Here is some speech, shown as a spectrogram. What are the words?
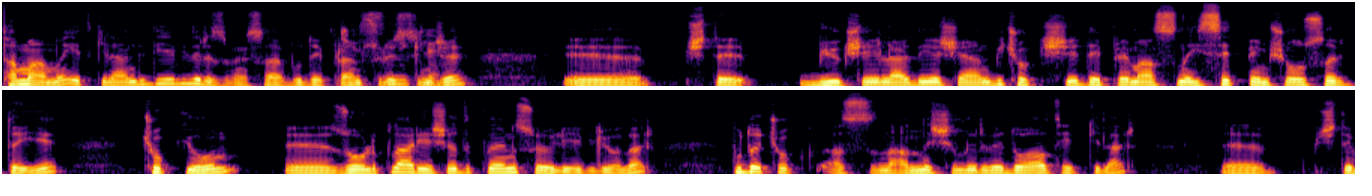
tamamı etkilendi diyebiliriz mesela bu deprem Kesinlikle. süresince. Ee, işte büyük şehirlerde yaşayan birçok kişi depremi aslında hissetmemiş olsa dahi çok yoğun e, zorluklar yaşadıklarını söyleyebiliyorlar. Bu da çok aslında anlaşılır ve doğal tepkiler. Ee, işte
